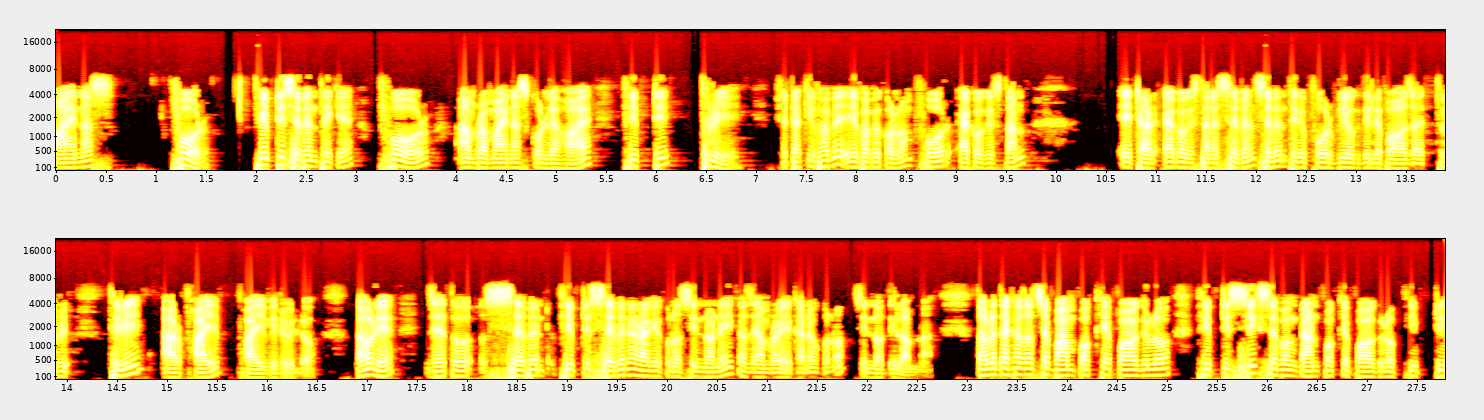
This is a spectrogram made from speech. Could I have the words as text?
minus four fifty seven থেকে ফোর আমরা মাইনাস করলে হয় ফিফটি থ্রি সেটা কীভাবে? এভাবে করলাম। ফোর একক স্থান। এটার একক স্থানে সেভেন সেভেন থেকে ফোর বিয়োগ দিলে পাওয়া যায় থ্রি থ্রি আর ফাইভ ফাইভই রইল। তাহলে যেহেতু সেভেন ফিফটি সেভেনের আগে কোনো চিহ্ন নেই, কাজে আমরা এখানেও কোনো চিহ্ন দিলাম না। তাহলে দেখা যাচ্ছে বাম পক্ষে পাওয়া গেল ফিফটি সিক্স এবং ডান পক্ষে পাওয়া গেল ফিফটি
